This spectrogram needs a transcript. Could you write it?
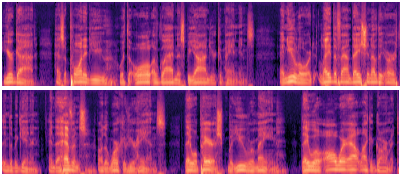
your God, has appointed you with the oil of gladness beyond your companions. And you, Lord, laid the foundation of the earth in the beginning, and the heavens are the work of your hands. They will perish, but you remain they will all wear out like a garment.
